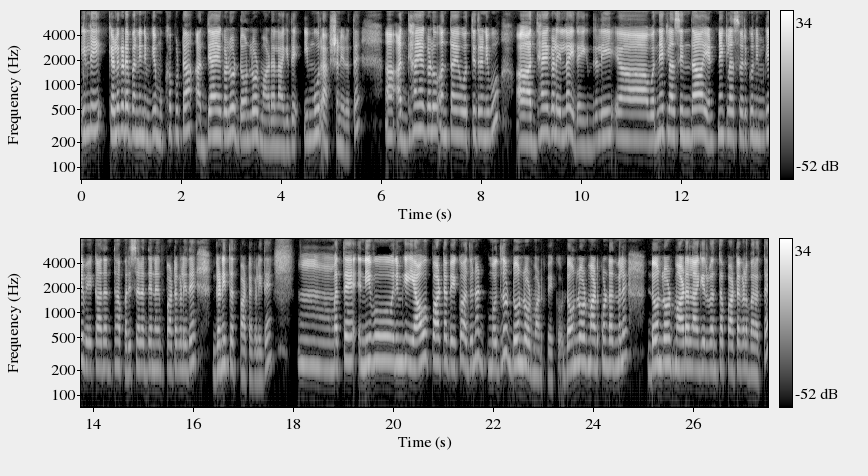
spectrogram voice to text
ಇಲ್ಲಿ ಕೆಳಗಡೆ ಬನ್ನಿ, ನಿಮಗೆ ಮುಖಪುಟ ಅಧ್ಯಾಯಗಳು ಡೌನ್ಲೋಡ್ ಮಾಡಲಾಗಿದೆ. ಈ ಮೂರು ಆಪ್ಷನ್ ಇರುತ್ತೆ. ಅಧ್ಯಾಯಗಳು ಅಂತ ಒತ್ತಿದ್ರೆ ನೀವು ಅಧ್ಯಾಯಗಳೆಲ್ಲ ಇದೆ. ಇದರಲ್ಲಿ ಒಂದನೇ ಕ್ಲಾಸಿಂದ ಎಂಟನೇ ಕ್ಲಾಸ್ವರೆಗೂ ನಿಮಗೆ ಬೇಕಾದಂತಹ ಪರಿಸರ ಅಧ್ಯಯನದ ಪಾಠಗಳಿದೆ, ಗಣಿತದ ಪಾಠಗಳಿದೆ. ಮತ್ತು ನೀವು ನಿಮಗೆ ಯಾವ ಪಾಠ ಬೇಕೋ ಅದನ್ನು ಮೊದಲು ಡೌನ್ಲೋಡ್ ಮಾಡಬೇಕು. ಡೌನ್ಲೋಡ್ ಮಾಡ್ಕೊಂಡಾದ್ಮೇಲೆ ಡೌನ್ಲೋಡ್ ಮಾಡಲಾಗಿರುವಂಥ ಪಾಠಗಳು ಬರುತ್ತೆ.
